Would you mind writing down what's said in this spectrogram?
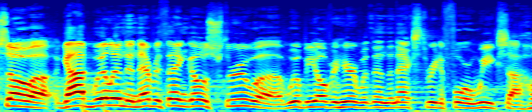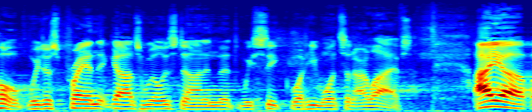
so, uh, God willing, and everything goes through, uh, we'll be over here within the next three to four weeks, I hope. We're just praying that God's will is done and that we seek what He wants in our lives. I, uh,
